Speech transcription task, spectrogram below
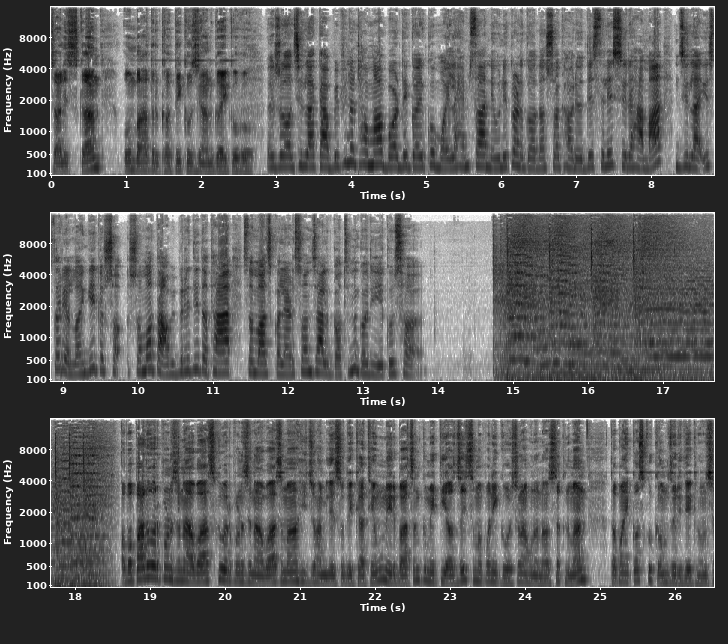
ओम बहादुर खतीको ज्यान गएको हो। र जिल्लाका विभिन्न ठाउँमा बढ्दै गएको महिला हिंसा न्यूनीकरण गर्न सघाउने उद्देश्यले सिराहामा जिल्ला स्तरीय लैङ्गिक समता अभिवृद्धि तथा समाज कल्याण सञ्जाल गठन गरिएको छ। अब पालो अर्पण जनावाजको अर्पण जनावाजमा हिजो हामीले सोधेका थियौँ निर्वाचनको मिति अझैसम्म पनि घोषणा हुन नसक्नुमा तपाईँ कसको कमजोरी देख्नुहुन्छ?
